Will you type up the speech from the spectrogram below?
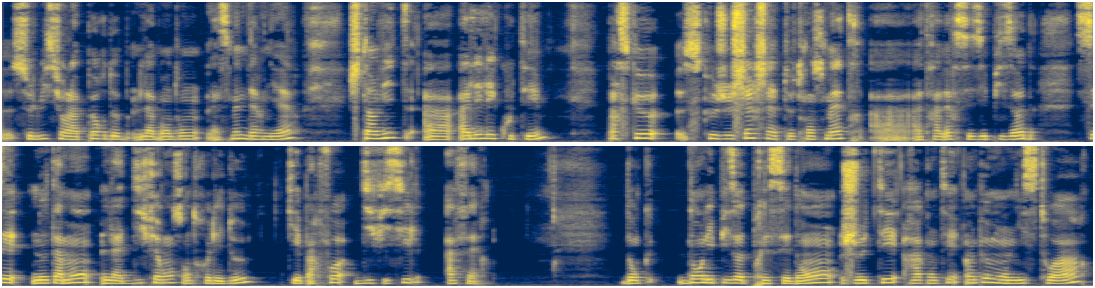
euh, celui sur la peur de l'abandon la semaine dernière, je t'invite à aller l'écouter parce que ce que je cherche à te transmettre à, à travers ces épisodes, c'est notamment la différence entre les deux, qui est parfois difficile à faire. Donc dans l'épisode précédent, je t'ai raconté un peu mon histoire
